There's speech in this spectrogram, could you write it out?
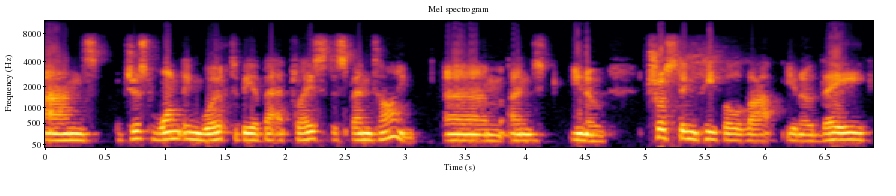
And just wanting work to be a better place to spend time. Um, and you know, trusting people that you know they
